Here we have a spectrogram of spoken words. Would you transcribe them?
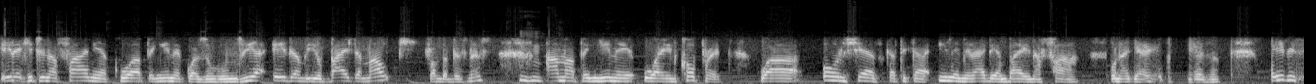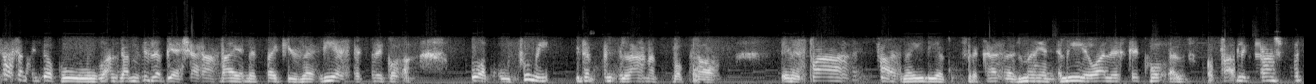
Ile kitu inafaa ni ya kuwa pengine kuwazungumzia, either you buy them out from the business mm-hmm. ama pengine wa incorporate wa own shares katika ile miradi ambayo inafaa unajaribu kutengeneza. Hivi sasa najua kuangamiza biashara ambayo imekuwa ikizaidia serikali kwa kuwa kwa uchumi itakuwa ni laana kubwa kwao. Inafaa faa zaidi ya serikali lazima iangalie wale stakeholders wa public transport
